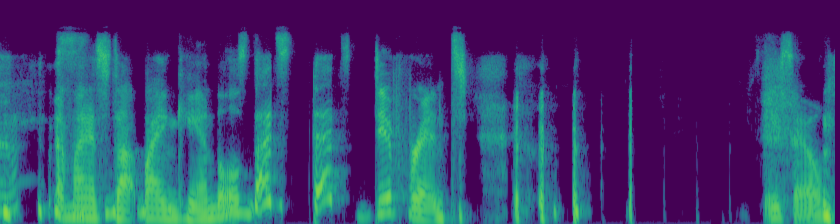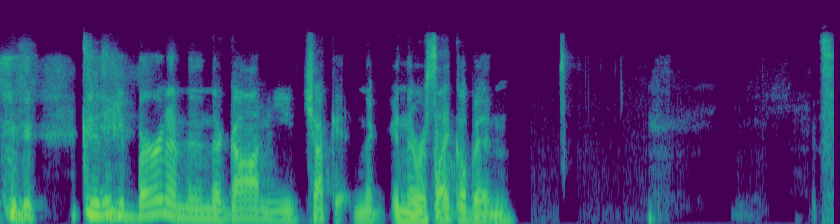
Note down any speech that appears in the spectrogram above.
Am I gonna stop buying candles? That's that's different say so? because you burn them and then they're gone and you chuck it in the in the recycle bin.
